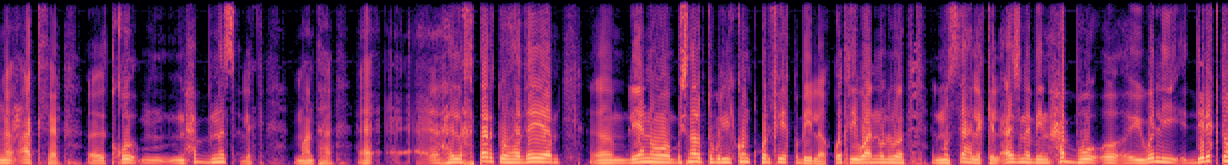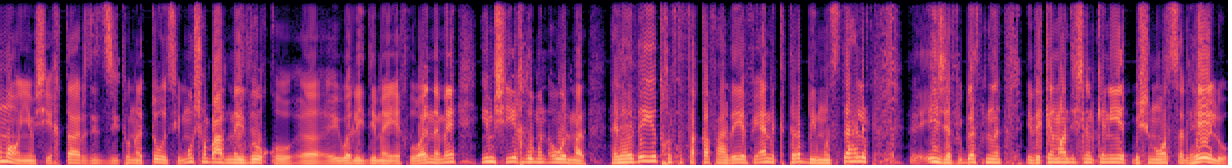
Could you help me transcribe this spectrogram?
أكثر. نحب نسألك معناتها هل اخترتوا هذايا لأنه باش نربطوا باللي كنت تقول فيه قبيلة قلت لي وأنه المستهلك الأجنبي نحبوا يولي directement يمشي يختار زيت الزيتون التونسي مش من بعد ما يذوقوا يولي ديما ياخذوا وإنما يمشي ياخذوا من أول مرة. هل هذا يدخل في الثقافة هذه في أنك تربي مستهلك اجى في بلاصه إذا كان ما عنديش الإمكانيات باش نوصلها له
